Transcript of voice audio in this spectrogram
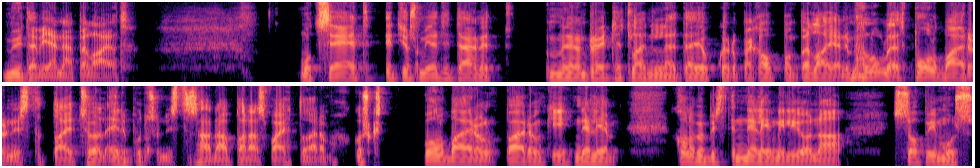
myytäviä nämä pelaajat. Mutta se, että, että jos mietitään, että mennään Red Deadlinelle ja tämä joukkue rupeaa kauppaan pelaajia, niin mä luulen, että Paul Byronista tai Joel Edmundsonista saadaan paras vaihtoarvo, koska Paul Byron, Byronkin 3,4 miljoonaa sopimus,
